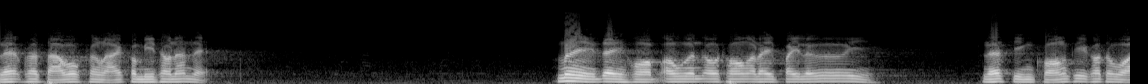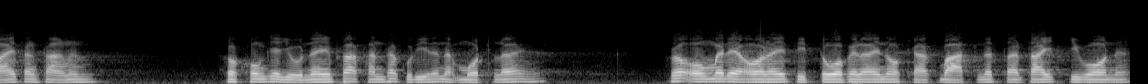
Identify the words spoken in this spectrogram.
และพระสาวกทั้งหลายก็มีเท่านั้นแหละ ไม่ได้หอบเอาเงินเอาทองอะไรไปเลย และสิ่งของที่เขาถวายต่าง ๆ นั้น ก็คงจะอยู่ในพระคันธกุฎีนั่นนะหมดเลยพระองค์ไม่ได้เอาอะไรติดตัวไปเลยนอกจากบาทและตาไตจีวรนนะ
